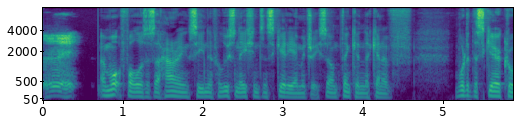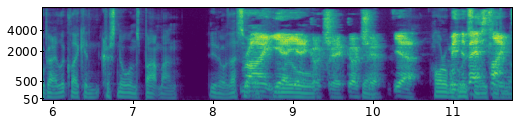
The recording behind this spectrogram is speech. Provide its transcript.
Alright. And what follows is a harrowing scene of hallucinations and scary imagery. So I'm thinking the kind of what did the Scarecrow guy look like in Chris Nolan's Batman? You know, that's Right. Yeah. Yeah. real Gotcha. Gotcha. yeah. Yeah. I mean, the best time the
